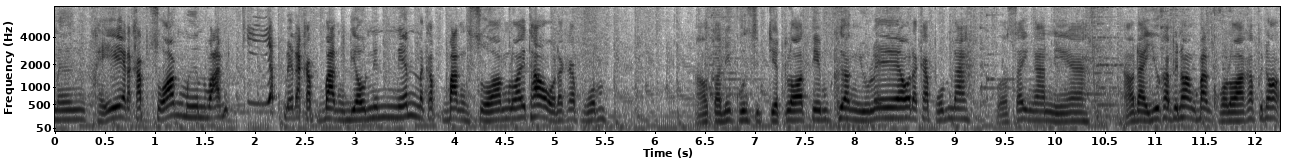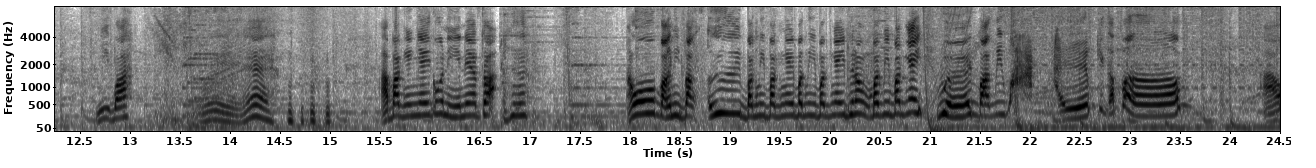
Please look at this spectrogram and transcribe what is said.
หนึ่งเทนะครับสองหมื่นวันเกียบเลยนะครับบังเดียวเน้นๆนะครับบังสองร้อยเท่านะครับผมเอาตอนนี้คูณ17 รอเต็มเครื่องอยู่แล้วนะครับผมนะขอใช้งานเนี่ยเอาได้ยู่ครับพี่น้องบังขอรอครับพี่น้องมีบ่ เฮ้ยอะบังยังไงก็หนีเนี่ยจ้ะเอาบังนี่บังเอ้ยบังนี่บังไงบังนี่บังไงพี่น้องบังนี่บังไงเว้ยบังนี่ว้าเอฟกิ๊กกระเปิมเอา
